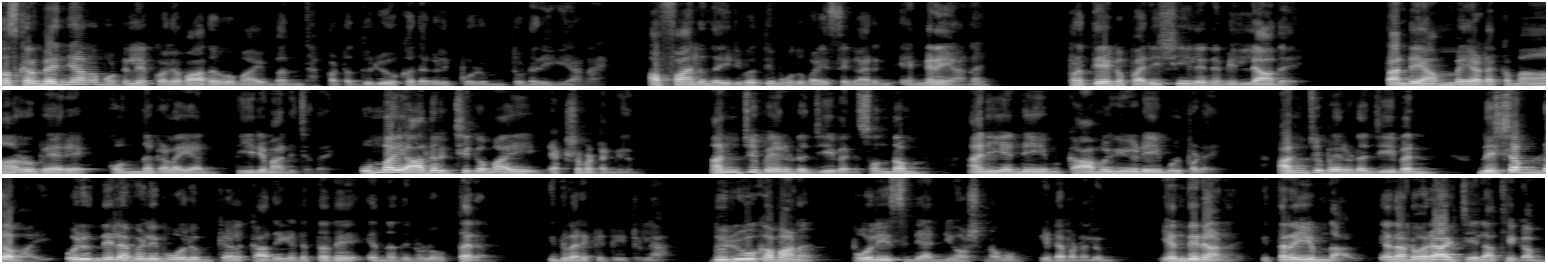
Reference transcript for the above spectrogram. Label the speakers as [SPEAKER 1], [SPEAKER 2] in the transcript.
[SPEAKER 1] നമസ്കാരം. വെഞ്ഞാറമൂട്ടിലെ കൊലപാതകവുമായി ബന്ധപ്പെട്ട ദുരൂഹതകൾ ഇപ്പോഴും തുടരുകയാണ്. അഫാൻ എന്ന ഇരുപത്തിമൂന്ന് വയസ്സുകാരൻ എങ്ങനെയാണ് പ്രത്യേക പരിശീലനമില്ലാതെ തന്റെ അമ്മയടക്കം ആറുപേരെ കൊന്നുകളയാൻ തീരുമാനിച്ചത്? ഉമ്മ യാദൃച്ഛികമായി രക്ഷപ്പെട്ടെങ്കിലും അഞ്ചു പേരുടെ ജീവൻ സ്വന്തം അനിയന്റെയും കാമുകിയുടെയും ഉൾപ്പെടെ അഞ്ചു പേരുടെ ജീവൻ നിശബ്ദമായി ഒരു നിലവിളി പോലും കേൾക്കാതെ എടുത്തത് എന്നതിനുള്ള ഉത്തരം ഇതുവരെ കിട്ടിയിട്ടില്ല. ദുരൂഹമാണ് പോലീസിന്റെ അന്വേഷണവും ഇടപെടലും. എന്തിനാണ് ഇത്രയും നാൾ ഏതാണ്ട് ഒരാഴ്ചയിലധികം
